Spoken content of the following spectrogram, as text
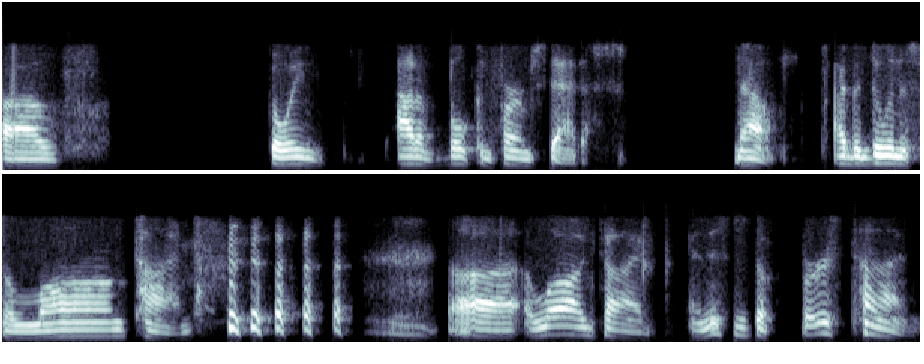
of going out of bull confirmed status. Now, I've been doing this a long time, uh, a long time, and this is the first time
